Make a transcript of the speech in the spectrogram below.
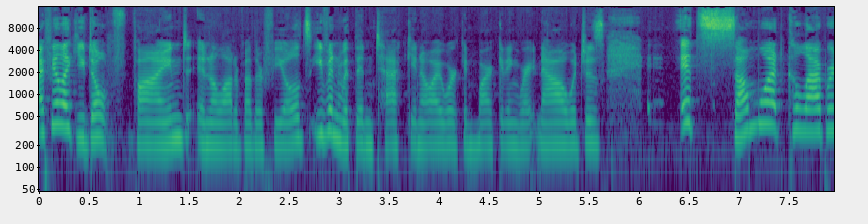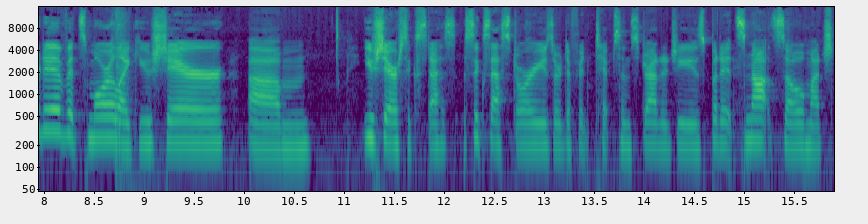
I feel like you don't find in a lot of other fields, even within tech. You know, I work in marketing right now, which is it's somewhat collaborative. It's more like you share um, you share success success stories or different tips and strategies, but it's not so much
